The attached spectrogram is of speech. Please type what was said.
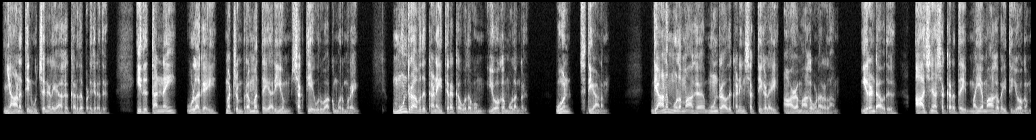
ஞானத்தின் உச்சநிலையாக கருதப்படுகிறது. இது தன்னை உலகை மற்றும் பிரம்மத்தை அறியும் சக்தியை உருவாக்கும் ஒரு முறை. மூன்றாவது கணை திறக்க உதவும் யோக மூலங்கள். ஒன் தியானம். தியானம் மூலமாக மூன்றாவது கணின் சக்திகளை ஆழமாக உணரலாம். இரண்டாவது ஆஜ்ஞா சக்கரத்தை மையமாக வைத்து யோகம்.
